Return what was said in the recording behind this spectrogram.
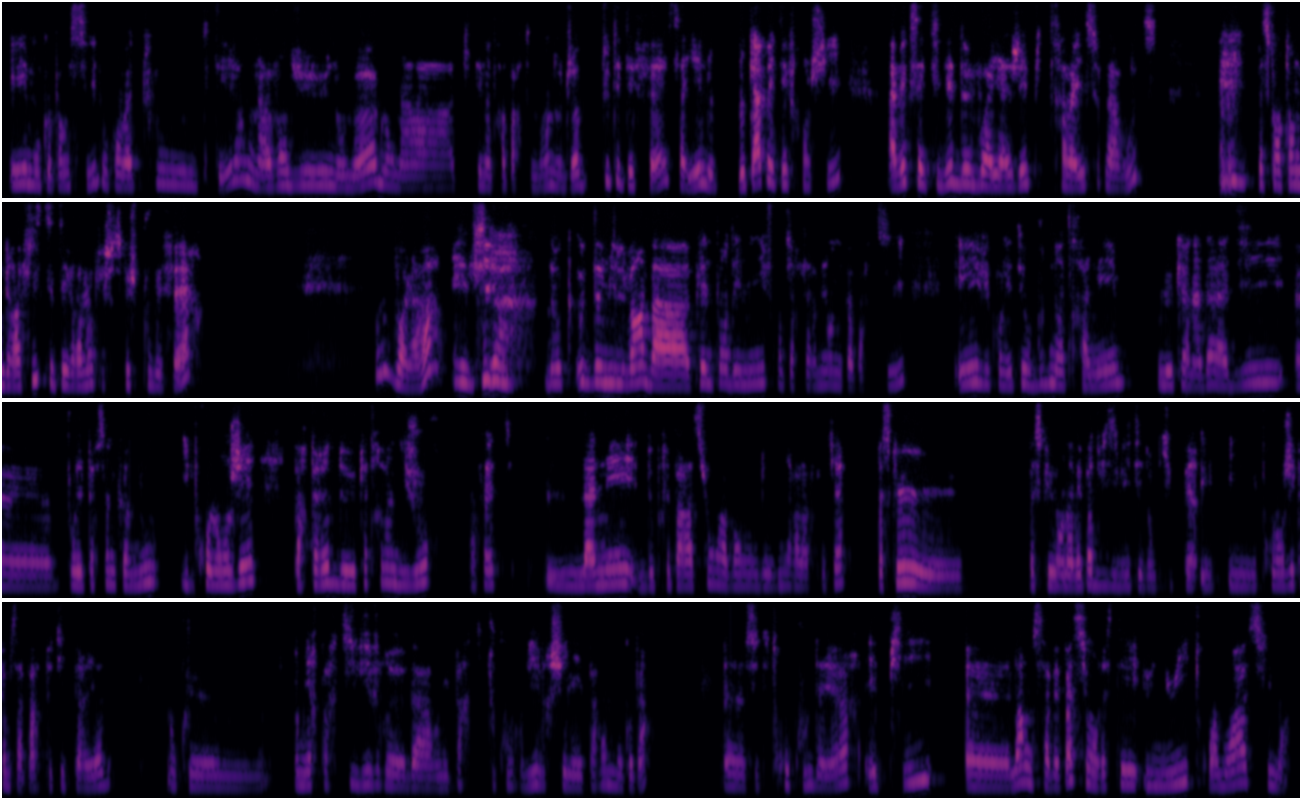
et mon copain aussi. Donc, on va tout quitter. Là, on a vendu nos meubles, on a quitté notre appartement, nos jobs, tout était fait. Ça y est, le, le cap était franchi avec cette idée de voyager puis de travailler sur la route. Parce qu'en tant que graphiste, c'était vraiment quelque chose que je pouvais faire. Donc voilà. Et puis, euh, donc août 2020, bah, pleine pandémie, frontières fermées, on n'est pas parti. Et vu qu'on était au bout de notre année, le Canada a dit, euh, pour les personnes comme nous, il prolongeait par période de 90 jours, en fait, l'année de préparation avant de venir à la frontière, parce que, parce qu'on n'avait pas de visibilité. Donc, il, prolongeait comme ça, par petite période. Donc, euh, on est reparti vivre, bah, on est parti tout court vivre chez les parents de mon copain. Euh, c'était trop cool d'ailleurs. Et puis là, on ne savait pas si on restait une nuit, trois mois, six mois.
